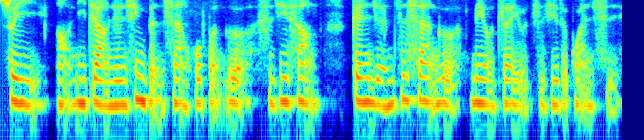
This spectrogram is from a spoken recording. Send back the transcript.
所以啊，你讲人性本善或本恶，实际上跟人之善恶没有再有直接的关系，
